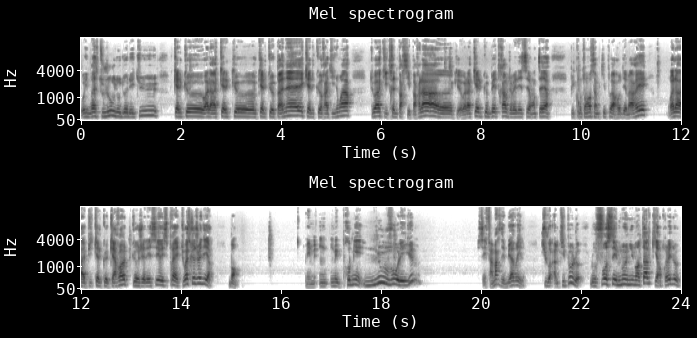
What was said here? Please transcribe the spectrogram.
où il me reste toujours une ou deux laitues, quelques, voilà, quelques, quelques panais, quelques ratinoirs, tu vois, qui traînent par-ci par-là, euh, voilà, quelques betteraves que j'avais laissées en terre puis qu'on tendance un petit peu à redémarrer. Voilà, et puis quelques carottes que j'ai laissées exprès. Tu vois ce que je veux dire? Bon. Mais mes, premiers nouveaux légumes, c'est fin mars, début avril. Tu vois un petit peu le, fossé monumental qui est entre les deux.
